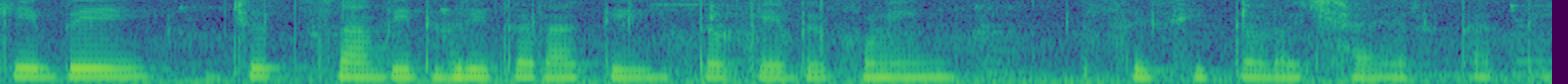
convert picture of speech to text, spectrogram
କେବେ ଜ୍ୟୋତ୍ସ୍ନା ବିଧୁରିତ ରାତି ତ କେବେ ପୁଣି ସେ ଶୀତଳ ଛାୟାର ତାତି।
